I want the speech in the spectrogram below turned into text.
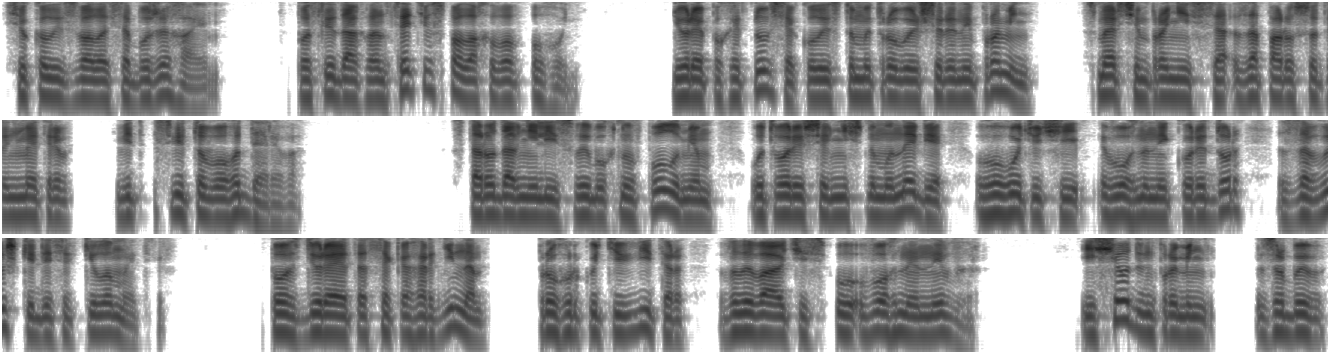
що колись звалася Божегаєм. По слідах ланцетів спалахував огонь. Юре похитнувся, коли стометровий ширини промінь смерчем пронісся за пару сотень метрів від світового дерева. Стародавній ліс вибухнув полум'ям, утворивши в нічному небі гогочучий вогнений коридор з заввишки 10 кілометрів. Повз дюрея та сека Гардіна прогуркутів вітер, виливаючись у вогненний вир. І ще один промінь зробив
